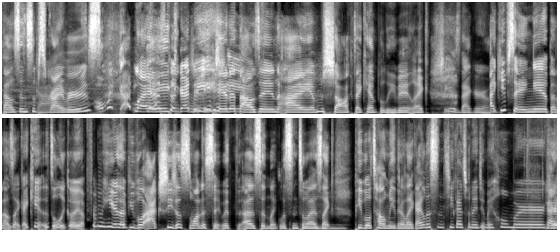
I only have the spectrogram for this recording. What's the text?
thousand Thanks, guys. subscribers Oh my god! like yes, congratulations! we hit a thousand i am shocked i can't believe it like She is that girl. I keep saying it, then I was like, I can't. It's only going up from here. That people actually just want to sit with us and like listen to us. Like Mm. people tell me they're like, I listen to you guys when I do my homework. I,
